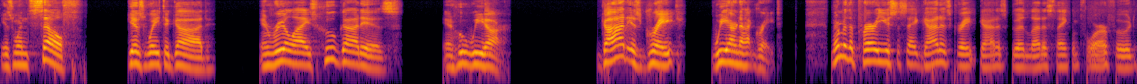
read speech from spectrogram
is when self gives way to God and realize who God is and who we are. God is great, we are not great. Remember the prayer you used to say, God is great, God is good, let us thank him for our food.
